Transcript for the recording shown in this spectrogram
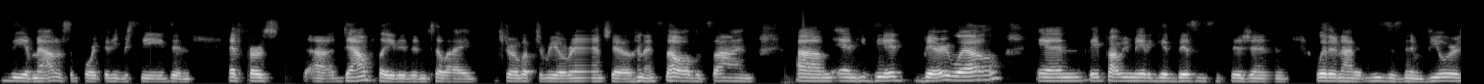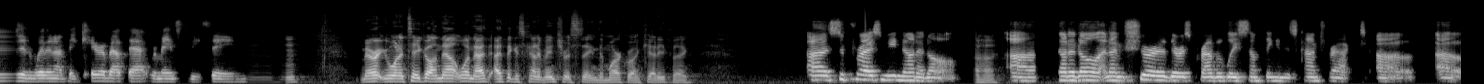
the amount of support that he received, and at first uh, downplayed it until I drove up to Rio Rancho and I saw all the signs. Um, and he did very well. And they probably made a good business decision. Whether or not it loses them viewers and whether or not they care about that remains to be seen. Mm-hmm. Merritt, you want to take on that one? I, I, think it's kind of interesting, the Mark Ronchetti thing. Uh, surprised me, not at all. Uh-huh. Uh, not at all. And I'm sure there's probably something in his contract uh, uh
